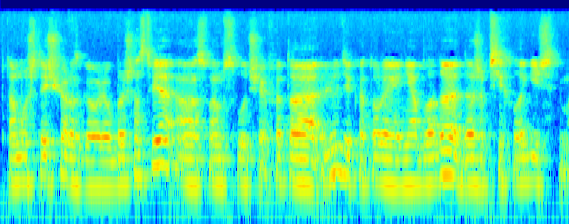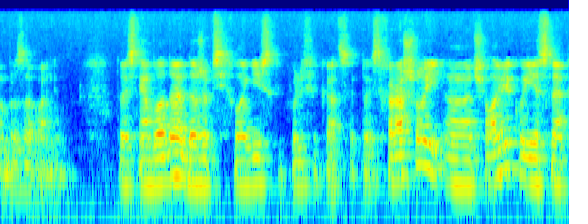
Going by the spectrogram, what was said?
Потому что, еще раз говорю, в большинстве э, своем случаев это люди, которые не обладают даже психологическим образованием. То есть не обладают даже психологической квалификацией. То есть хорошо человеку, если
